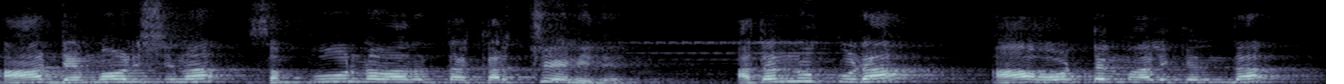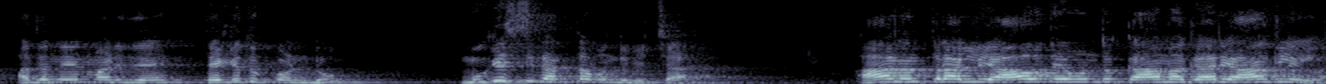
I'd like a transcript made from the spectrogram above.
ಆ ಡೆಮಾಲಿಷಿನ ಸಂಪೂರ್ಣವಾದಂಥ ಖರ್ಚು ಏನಿದೆ, ಅದನ್ನು ಕೂಡ ಆ ಹೋಟೆಲ್ ಮಾಲೀಕರಿಂದ ಅದನ್ನೇನು ಮಾಡಿದೆ ತೆಗೆದುಕೊಂಡು ಮುಗಿಸಿದಂಥ ಒಂದು ವಿಚಾರ. ಆ ನಂತರ ಅಲ್ಲಿ ಯಾವುದೇ ಒಂದು ಕಾಮಗಾರಿ ಆಗಲಿಲ್ಲ.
